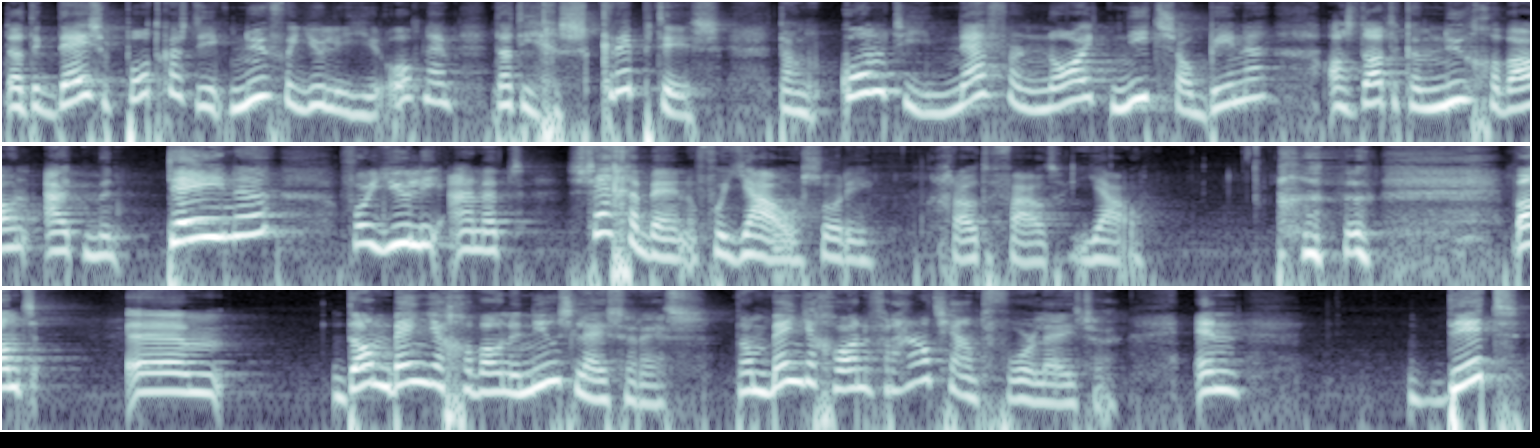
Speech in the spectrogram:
dat ik deze podcast die ik nu voor jullie hier opneem, dat die gescript is. Dan komt die never, nooit, niet zo binnen als dat ik hem nu gewoon uit mijn tenen voor jullie aan het zeggen ben. Voor jou, sorry. Grote fout, jou. Want um, dan ben je gewoon een nieuwslezeres. Dan ben je gewoon een verhaaltje aan het voorlezen. En dit,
